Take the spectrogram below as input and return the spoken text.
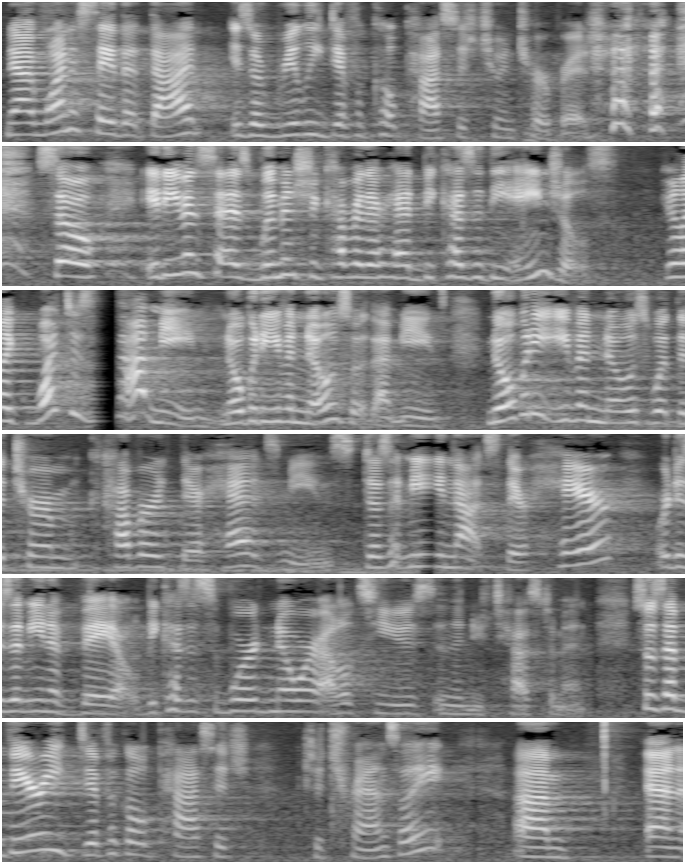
Now, I want to say that that is a really difficult passage to interpret. so it even says women should cover their head because of the angels. You're like, what does that mean? Nobody even knows what that means. Nobody even knows what the term covered their heads means. Does it mean that's their hair or does it mean a veil? Because it's a word nowhere else used in the New Testament. So it's a very difficult passage to translate. Um, and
